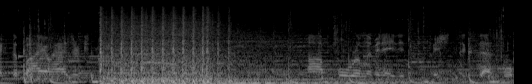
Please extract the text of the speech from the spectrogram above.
Protect the biohazard. Op 4 eliminated. Mission successful.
